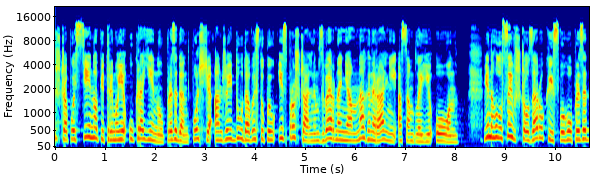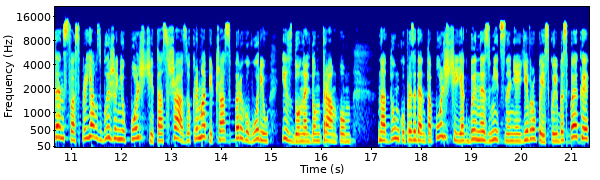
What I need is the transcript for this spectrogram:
Польща постійно підтримує Україну. Президент Польщі Анджей Дуда виступив із прощальним зверненням на Генеральній асамблеї ООН. Він наголосив, що за роки свого президентства сприяв зближенню Польщі та США, зокрема під час переговорів із Дональдом Трампом. На думку президента Польщі, якби не зміцнення європейської безпеки,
